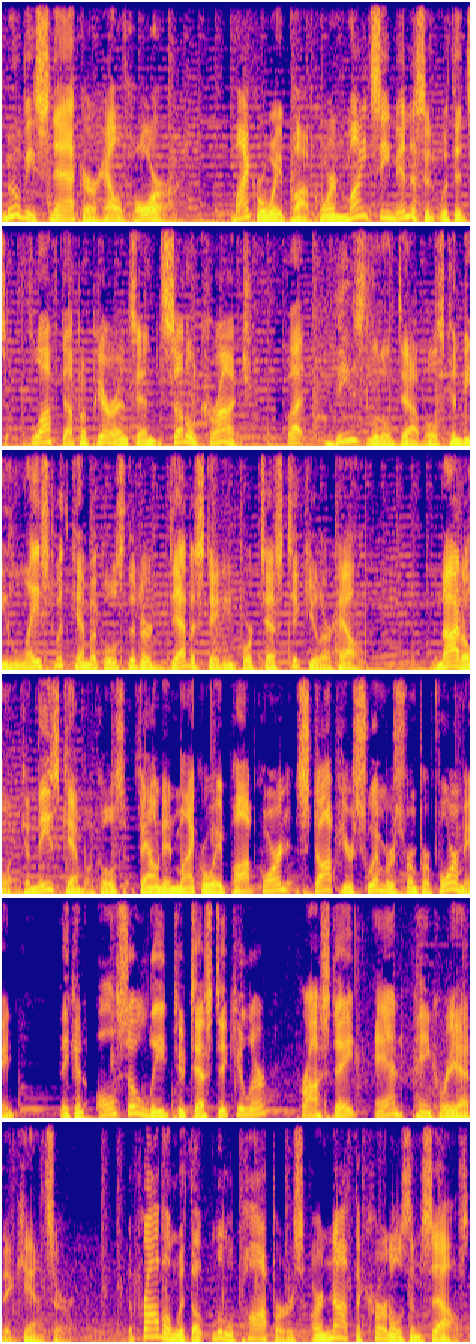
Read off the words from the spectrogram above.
Movie snack or health horror. Microwave popcorn might seem innocent with its fluffed up appearance and subtle crunch, but these little devils can be laced with chemicals that are devastating for testicular health. Not only can these chemicals found in microwave popcorn stop your swimmers from performing, they can also lead to testicular, prostate, and pancreatic cancer. The problem with the little poppers are not the kernels themselves,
